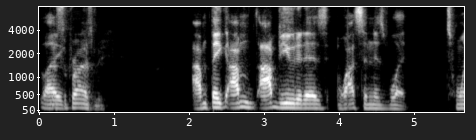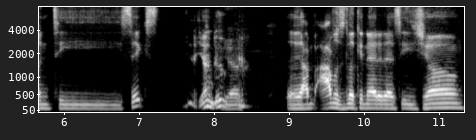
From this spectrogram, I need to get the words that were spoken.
That Like surprised me. I'm think I'm I viewed it as Watson is what 26. Yeah, young dude. Yeah. Yeah. Uh, I, I was looking at it as he's young,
